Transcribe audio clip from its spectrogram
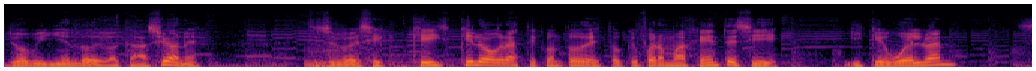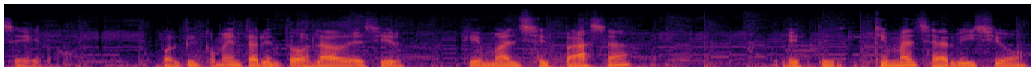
yo viniendo de vacaciones. Entonces voy a decir, ¿qué, qué lograste con todo esto? Que fueran más gente, sí. Y que vuelvan, cero. Porque el comentario en todos lados de decir, qué mal se pasa, este, qué mal servicio,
